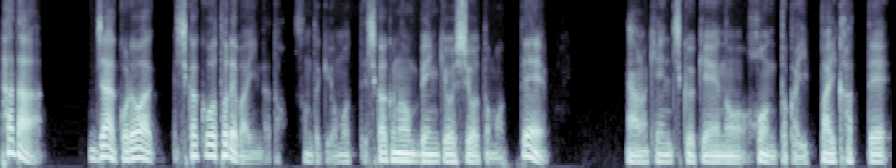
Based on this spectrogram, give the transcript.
ただ、じゃあこれは資格を取ればいいんだと、その時思って、資格の勉強しようと思って、あの、建築系の本とかいっぱい買って、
